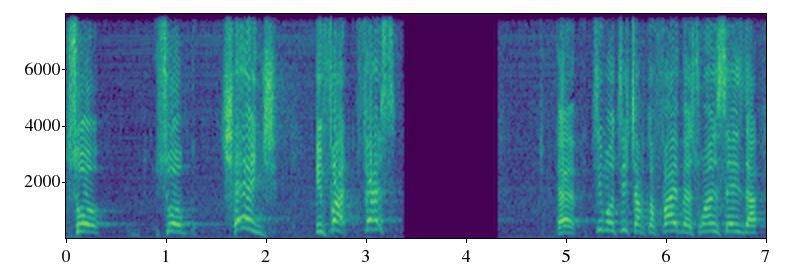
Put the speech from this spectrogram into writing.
So so change. In fact, first uh, Timothy chapter 5, verse 1 says that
